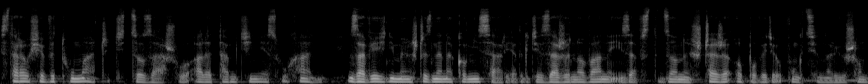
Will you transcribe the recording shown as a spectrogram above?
Starał się wytłumaczyć, co zaszło, ale tamci nie słuchali. Zawieźli mężczyznę na komisariat, gdzie zażenowany i zawstydzony szczerze opowiedział funkcjonariuszom,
